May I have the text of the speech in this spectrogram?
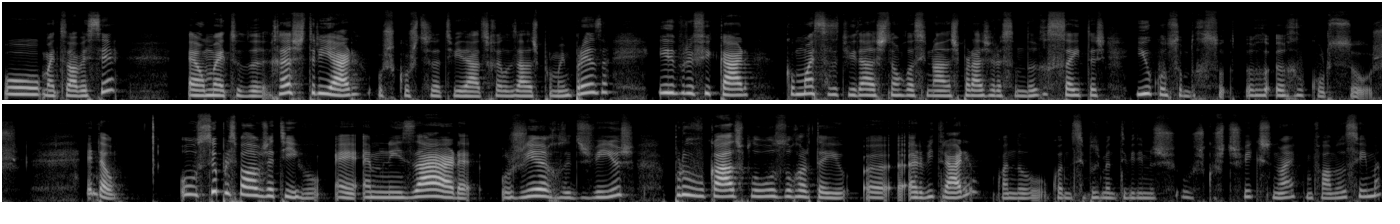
O método ABC é um método de rastrear os custos de atividades realizadas por uma empresa e de verificar como essas atividades estão relacionadas para a geração de receitas e o consumo de recursos. Então, o seu principal objetivo é amenizar os erros e desvios provocados pelo uso do rateio uh, arbitrário, quando, quando simplesmente dividimos os custos fixos, não é? Como falámos acima,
